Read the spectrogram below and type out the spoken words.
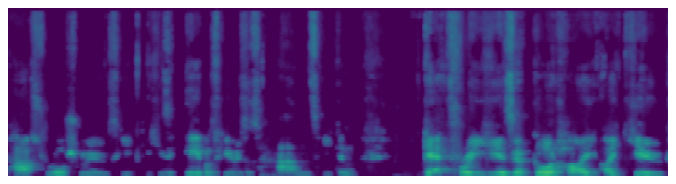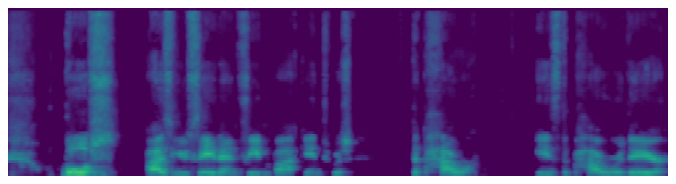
pass rush moves. He, he's able to use his hands. He can get free. He has a good high IQ. But as you say, then feeding back into it, the power is the power there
